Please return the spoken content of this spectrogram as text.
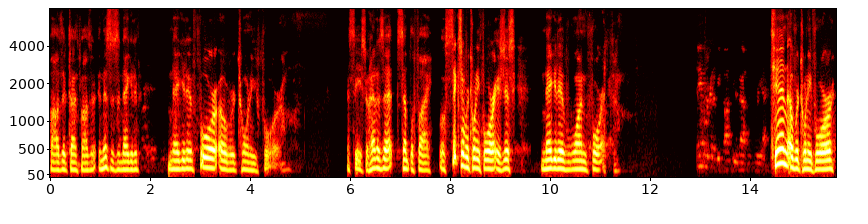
positive times positive, and this is a negative, negative 4 over 24. Let's see, so how does that simplify? Well, 6 over 24 is just negative 1 fourth. 10 over 24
